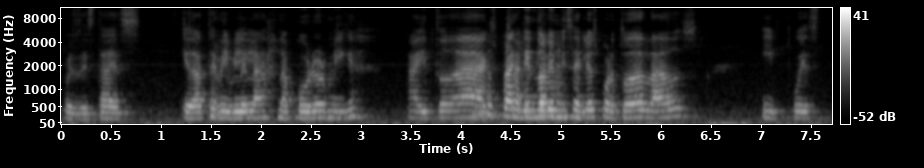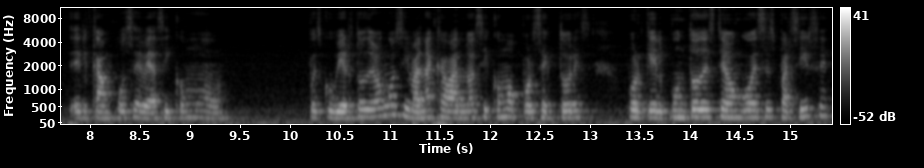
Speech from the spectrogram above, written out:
pues esta es, queda terrible la, la pobre hormiga, ahí toda Pues, saliéndole micelios por todos lados. Y pues el campo se ve así como pues cubierto de hongos y van acabando así como por sectores, porque el punto de este hongo es esparcirse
